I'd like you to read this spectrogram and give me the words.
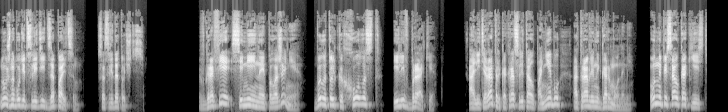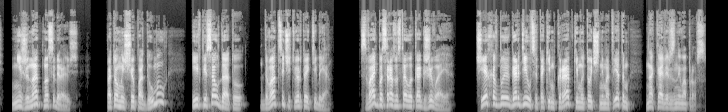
Нужно будет следить за пальцем. Сосредоточьтесь. В графе «семейное положение» было только холост или в браке, а литератор как раз летал по небу, отравленный гормонами. Он написал как есть, не женат, но собираюсь. Потом еще подумал и вписал дату 24 октября. Свадьба сразу стала как живая. Чехов бы гордился таким кратким и точным ответом на каверзный вопрос.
